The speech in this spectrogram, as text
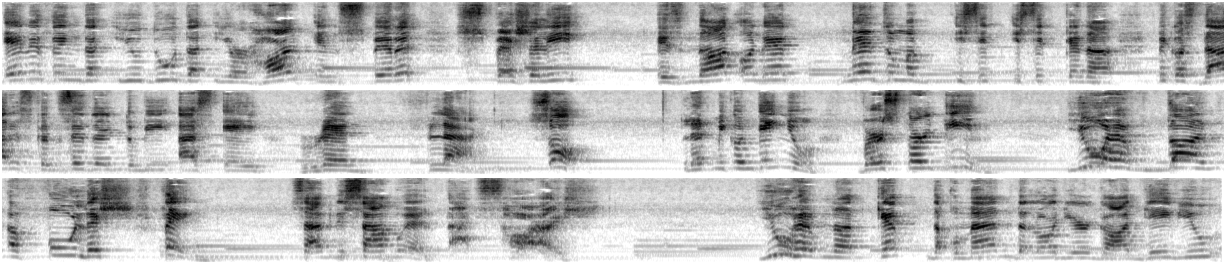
anything that you do that your heart and spirit, especially, is not on it, medyo mag-isip-isip ka na because that is considered to be as a red flag. So, let me continue. Verse 13, You have done a foolish thing. Sabi ni Samuel, that's harsh. You have not kept the command the Lord your God gave you.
